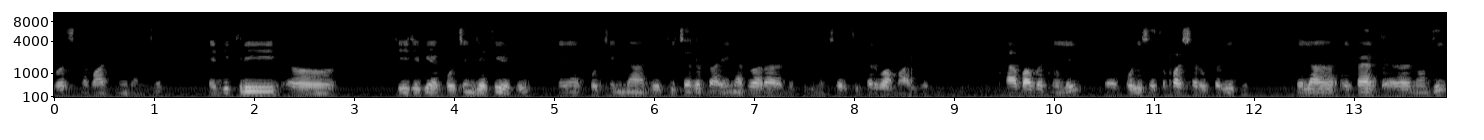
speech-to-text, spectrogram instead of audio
વર્ષ ને પાંચ મહિનાની છે, એ દીકરી જે જગ્યાએ કોચિંગ જતી હતી, એ કોચિંગના જે ટીચર હતા, એના દ્વારા દીકરીને છેડતી કરવામાં આવી હતી. આ બાબતને લઈ પોલીસે તપાસ શરૂ કરી હતી. પહેલાં એફઆઈઆર નોંધી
